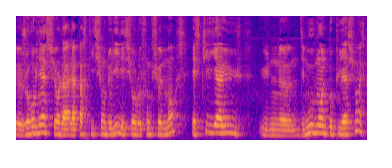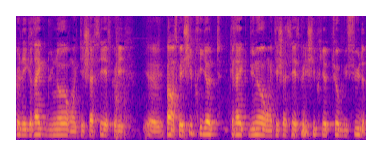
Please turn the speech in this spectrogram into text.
je reviens sur la, partition de l'île et sur le fonctionnement. Est-ce qu'il y a eu une, des mouvements de population? Est-ce que les Grecs du Nord ont été chassés? Est-ce que les euh, est-ce que les Chypriotes grecs du nord ont été chassés? Est-ce que les Chypriotes turcs du sud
